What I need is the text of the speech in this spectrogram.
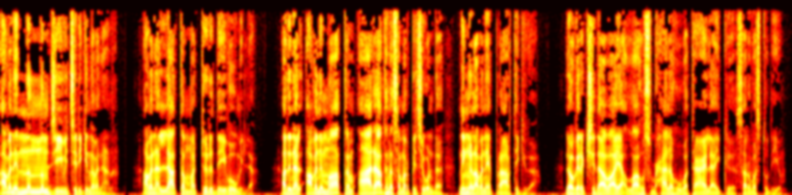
അവൻ എന്നെന്നും ജീവിച്ചിരിക്കുന്നവനാണ്. അവനല്ലാത്ത മറ്റൊരു ദൈവവുമില്ല. അതിനാൽ അവന് മാത്രം ആരാധന സമർപ്പിച്ചുകൊണ്ട് നിങ്ങൾ അവനെ പ്രാർത്ഥിക്കുക. ലോകരക്ഷിതാവായ അള്ളാഹു സുബാനഹുവ തായാലായിക്ക് സർവസ്തുതിയും.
